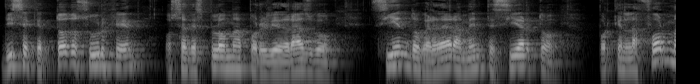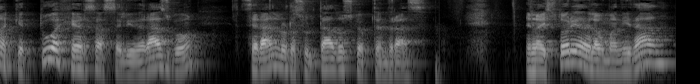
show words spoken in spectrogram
dice que todo surge o se desploma por el liderazgo, siendo verdaderamente cierto, porque en la forma que tú ejerzas el liderazgo serán los resultados que obtendrás. En la historia de la humanidad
